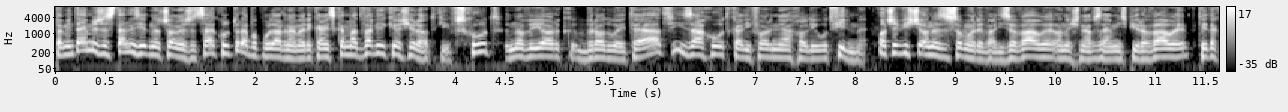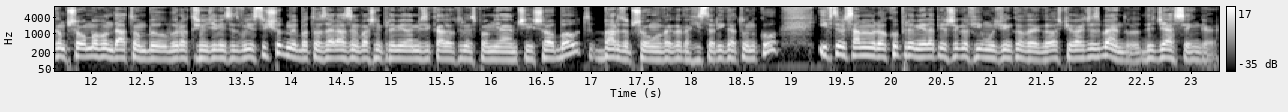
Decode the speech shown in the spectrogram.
Pamiętajmy, że Stany Zjednoczone, że cała kultura popularna amerykańska ma dwa wielkie ośrodki. Wschód, Nowy Jork, Broadway Teatr i zachód, Kalifornia, Hollywood Filmy. Oczywiście one ze sobą rywalizowały, one się nawzajem inspirowały. Tutaj taką przełomową datą był rok 1927, bo to zarazem właśnie premiera musicalu, o którym wspomniałem, czyli Showboat, bardzo przełomowego dla historii gatunku. I w tym samym roku premiera pierwszego filmu dźwiękowego śpiewak jazz bandu, The Jazz Singer.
